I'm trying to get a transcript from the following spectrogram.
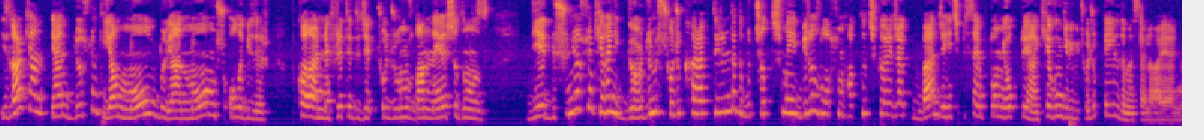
İzlerken yani diyorsun ki ya ne oldu yani ne olmuş olabilir? Bu kadar nefret edecek çocuğunuzdan ne yaşadınız? Diye düşünüyorsun ki hani gördüğümüz çocuk karakterinde de bu çatışmayı biraz olsun haklı çıkaracak bence hiçbir semptom yoktu yani. Kevin gibi bir çocuk değildi mesela yani.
